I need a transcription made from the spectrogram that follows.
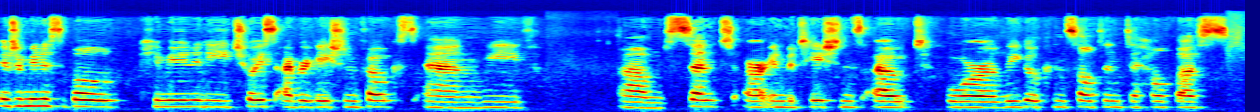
intermunicipal community choice aggregation folks, and we've um, sent our invitations out for a legal consultant to help us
